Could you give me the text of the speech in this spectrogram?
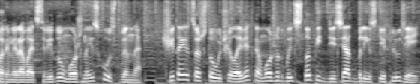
Формировать среду можно искусственно. Считается, что у человека может быть 150 близких людей.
